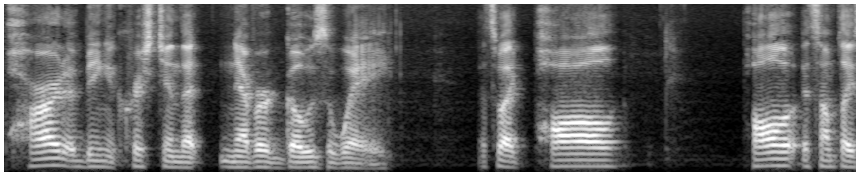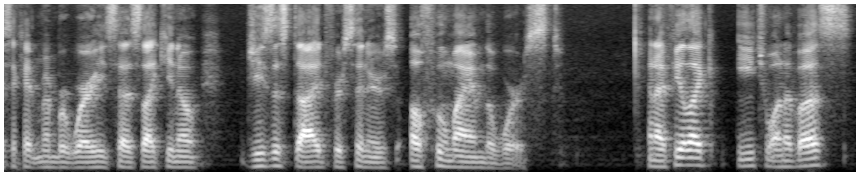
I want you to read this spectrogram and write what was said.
part of being a Christian that never goes away. That's why like Paul Paul at some place I can't remember where he says like, you know, Jesus died for sinners of whom I am the worst. And I feel like each one of us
